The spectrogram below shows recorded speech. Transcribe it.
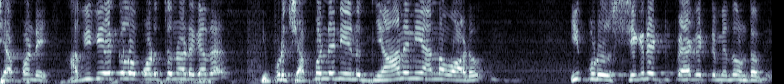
చెప్పండి అవివేకలో పడుతున్నాడు కదా. ఇప్పుడు చెప్పండి నేను జ్ఞానిని అన్నవాడు ఇప్పుడు సిగరెట్ ప్యాకెట్ మీద ఉంటుంది.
